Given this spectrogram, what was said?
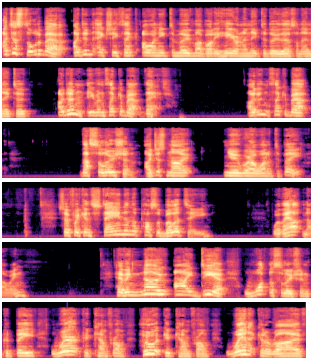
I just thought about it. I didn't actually think, oh, I need to move my body here and I need to do this and I need to. I didn't even think about that. I didn't think about the solution. I just know, knew where I wanted to be. So if we can stand in the possibility without knowing, having no idea what the solution could be, where it could come from, who it could come from, when it could arrive,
